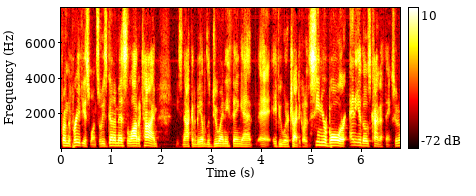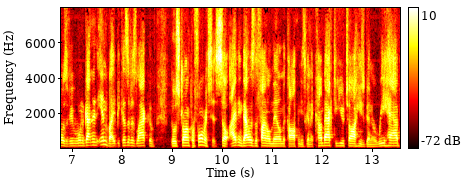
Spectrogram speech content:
from the previous one, so he's going to miss a lot of time. He's not going to be able to do anything at eh, if he would have tried to go to the Senior Bowl or any of those kind of things. Who knows if he would have gotten an invite because of his lack of those strong performances. So I think that was the final nail in the coffin. He's going to come back to Utah. He's going to rehab.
